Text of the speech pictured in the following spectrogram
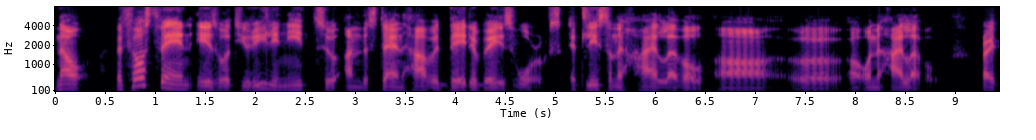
Now, the first thing is what you really need to understand how a database works, at least on a high level. Uh, uh, on a high level, right?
